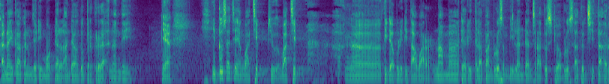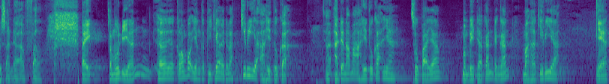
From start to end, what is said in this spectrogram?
Karena itu akan menjadi modal Anda untuk bergerak nanti. Ya. Itu saja yang wajib juga wajib uh, tidak boleh ditawar. Nama dari 89 dan 121 cita harus Anda hafal. Baik, kemudian uh, kelompok yang ketiga adalah kiriya ahituka ada nama ahitukanya supaya membedakan dengan mahakiriya. Ya,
